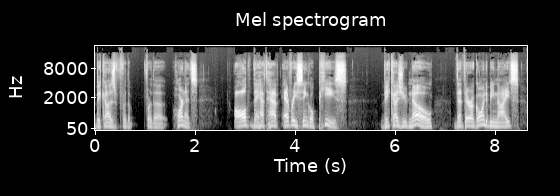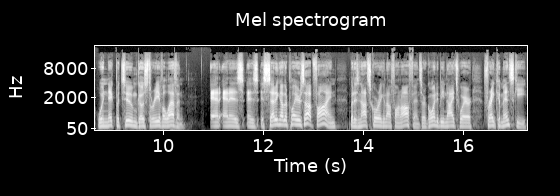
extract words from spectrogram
Because for the for the Hornets, all they have to have every single piece because you know that there are going to be nights when Nick Batum goes three of eleven and, and is, is is setting other players up fine, but is not scoring enough on offense. There are going to be nights where Frank Kaminsky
